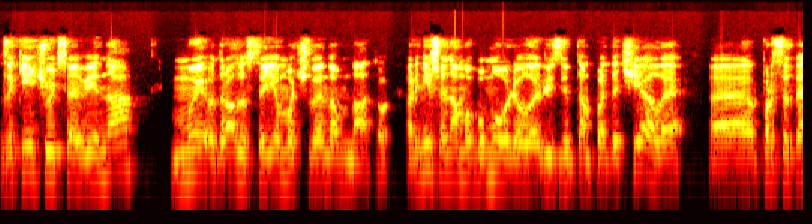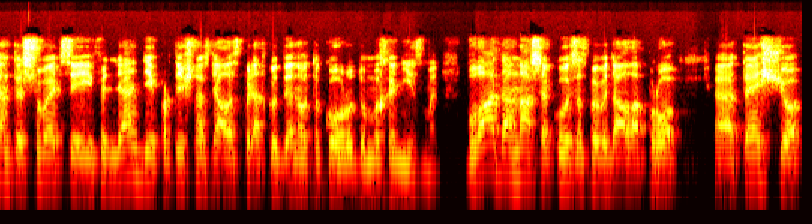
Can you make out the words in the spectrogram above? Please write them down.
Закінчується війна. Ми одразу стаємо членом НАТО. Раніше нам обумовлювали різні там ПДЧ, але е, президенти Швеції і Фінляндії практично зняли з порядку денного такого роду механізми. Влада наша колись розповідала про е, те, що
